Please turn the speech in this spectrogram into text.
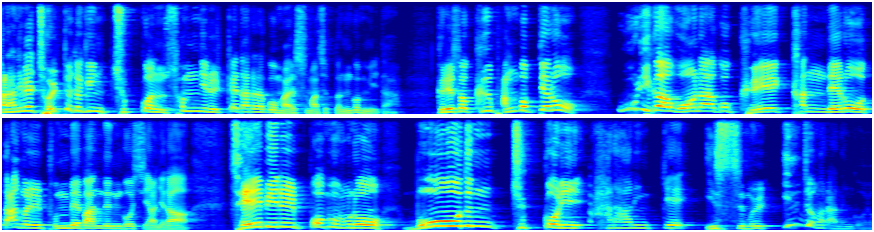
하나님의 절대적인 주권 섭리를 깨달으라고 말씀하셨던 겁니다. 그래서 그 방법대로 우리가 원하고 계획한 대로 땅을 분배받는 것이 아니라 제비를 뽑음으로 모든 주권이 하나님께 있음을 인정하라는 거예요.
